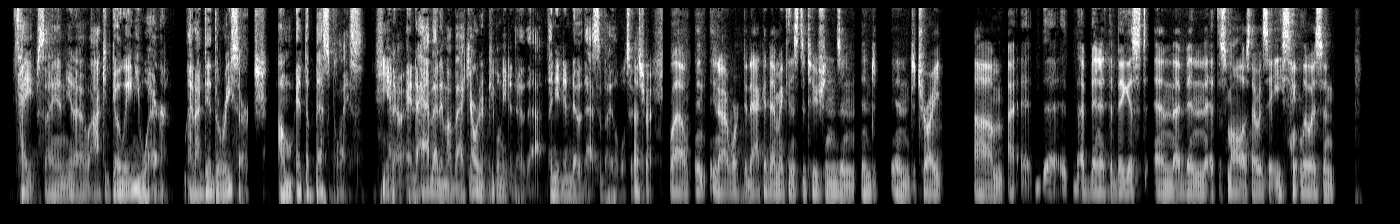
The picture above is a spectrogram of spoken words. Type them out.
tape saying, you know, I could go anywhere. And I did the research. I'm at the best place, you know, and to have that in my backyard, people need to know that. They need to know that's available to them. That's right. Well, in, you know, I worked at academic institutions in, in, in Detroit. Um, I, have been at the biggest and I've been at the smallest, I would say East St. Louis. And,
